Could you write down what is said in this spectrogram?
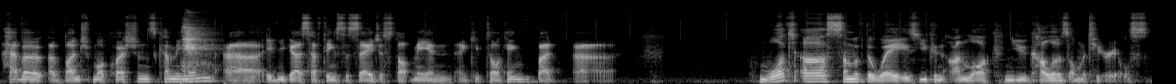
Have a, a bunch more questions coming in. Uh, if you guys have things to say, just stop me and, and keep talking. But uh, what are some of the ways you can unlock new colors or materials?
